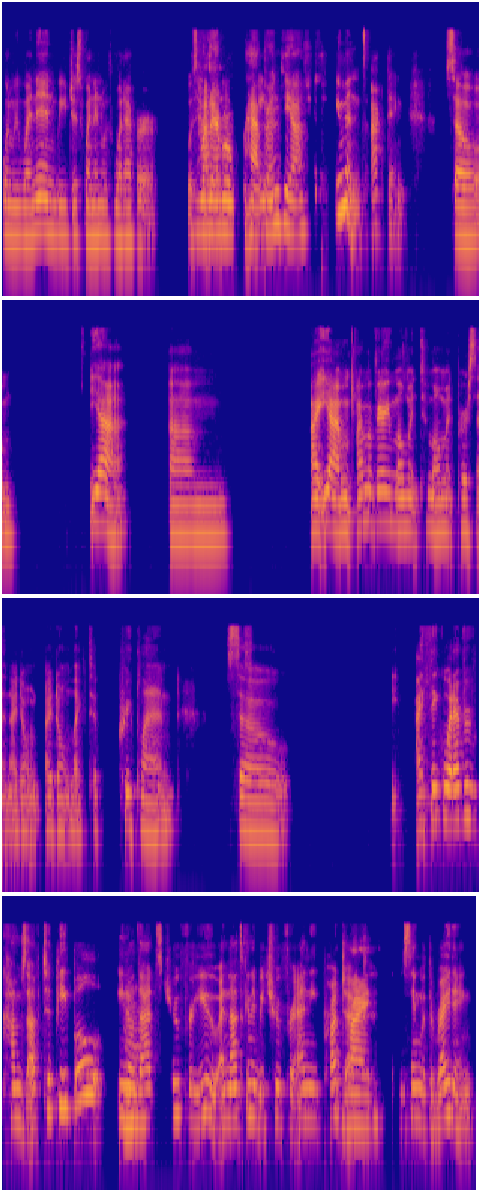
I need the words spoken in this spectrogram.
when we went in we just went in with whatever was whatever happening. happened yeah humans acting so yeah um i yeah i'm, I'm a very moment to moment person i don't i don't like to pre-plan so I think whatever comes up to people, you know, mm-hmm. that's true for you. And that's going to be true for any project. Right. The same with the writing.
